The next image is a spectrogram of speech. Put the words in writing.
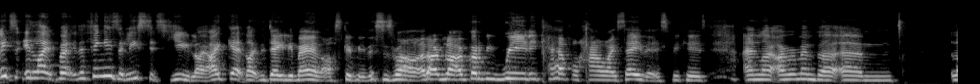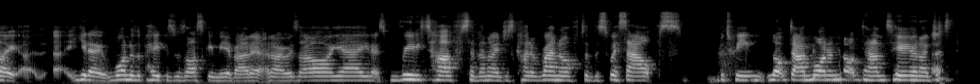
it's it, like, but the thing is, at least it's you. Like, I get like the Daily Mail asking me this as well, and I'm like, I've got to be really careful how I say this because, and like, I remember, um, like, uh, you know, one of the papers was asking me about it, and I was, oh yeah, you know, it's been really tough. So then I just kind of ran off to the Swiss Alps between lockdown one and lockdown two, and I just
